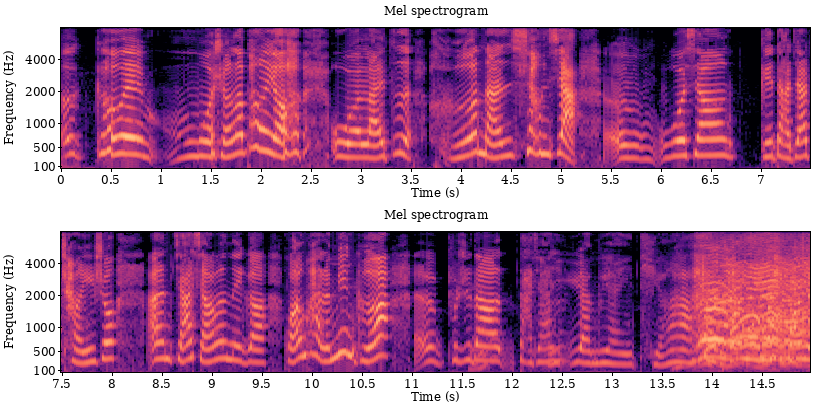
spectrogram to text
呃，各位陌生的朋友，我来自河南乡下，呃，我想。给大家唱一首俺家乡的那个欢快的民歌，呃，不知道大家愿不愿意听啊？欢迎欢迎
